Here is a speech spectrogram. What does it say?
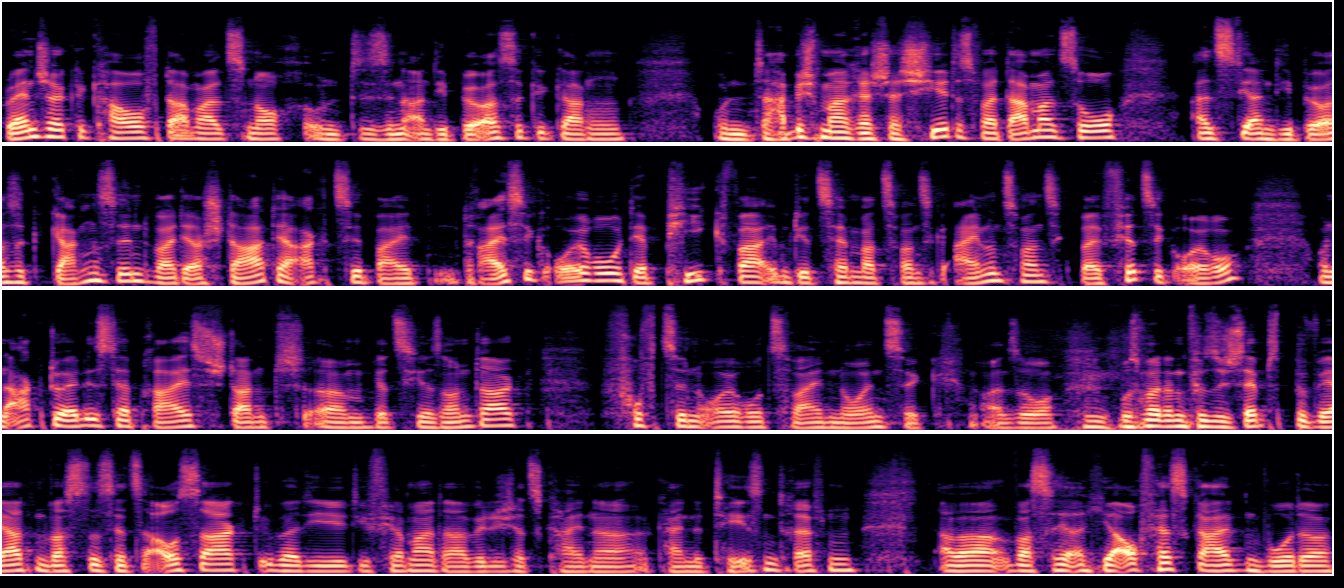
Ranger gekauft, damals noch, und sie sind an die Börse gegangen. Und da habe ich mal recherchiert, es war damals so, als die an die Börse gegangen sind, war der Start der Aktie bei 30 Euro, der Peak war im Dezember 2021 bei 40 Euro und aktuell ist der Preis, stand ähm, jetzt hier Sonntag, 15,92 Euro. Also hm muss man dann für sich selbst bewerten, was das jetzt aussagt über die, die Firma. Da will ich jetzt keine, keine Thesen treffen. Aber was hier auch festgehalten wurde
